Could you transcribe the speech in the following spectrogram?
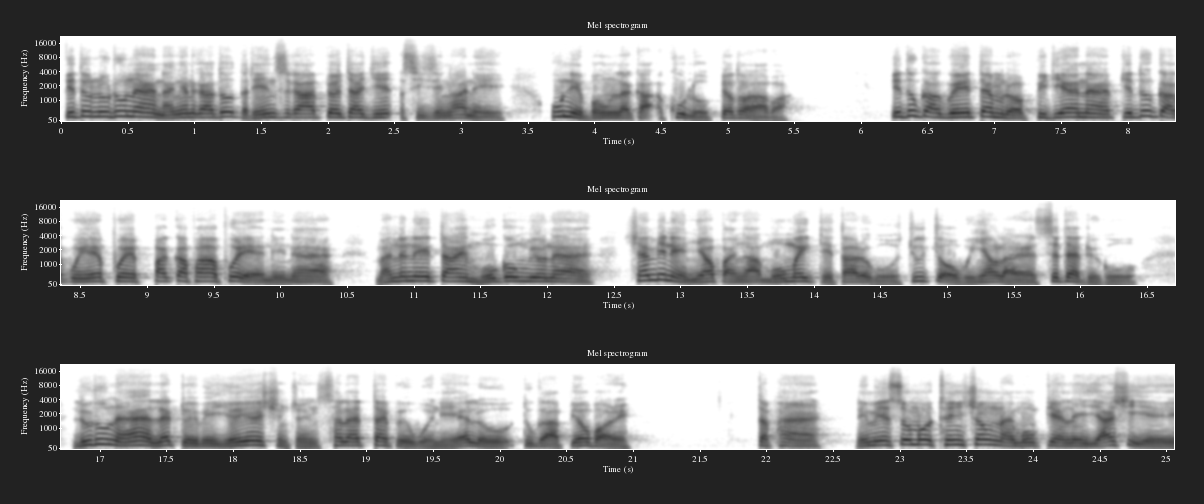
ပြည်သူလူထုနဲ့နိုင်ငံတကာတို့သတင်းစကားပြောကြားခြင်းအစီအစဉ်ကနေဥနေဘုံလက်ကအခုလိုပြောသွားတာပါပြည်သူ့ကာကွယ်တက်မတော် PDF နဲ့ပြည်သူ့ကာကွယ်ရေးအဖွဲ့ပကဖအဖွဲ့ရဲ့အနေနဲ့ မန္တလေးတိုင်းမိုးကုံမြို့နဲ့ရှမ်းပြည်နယ်မြောက်ပိုင်းကမိုးမိတ်ဒေသတို့ကိုကျူးကျော်ဝင်ရောက်လာတဲ့စစ်တပ်တွေကိုလူထုနဲ့လက်တွေပဲရဲရဲရှင်ရှင်ဆက်လက်တိုက်ပွဲဝင်နေရလို့သူကပြောပါတယ်တဖန်နေမြေစုံမထင်းရှုံနိုင်မှုပြန်လည်ရရှိရေး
